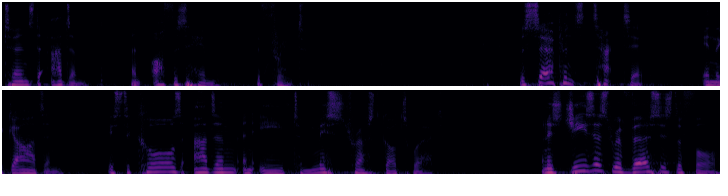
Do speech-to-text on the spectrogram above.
turns to Adam and offers him the fruit. The serpent's tactic in the garden is to cause Adam and Eve to mistrust God's word. And as Jesus reverses the fall,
